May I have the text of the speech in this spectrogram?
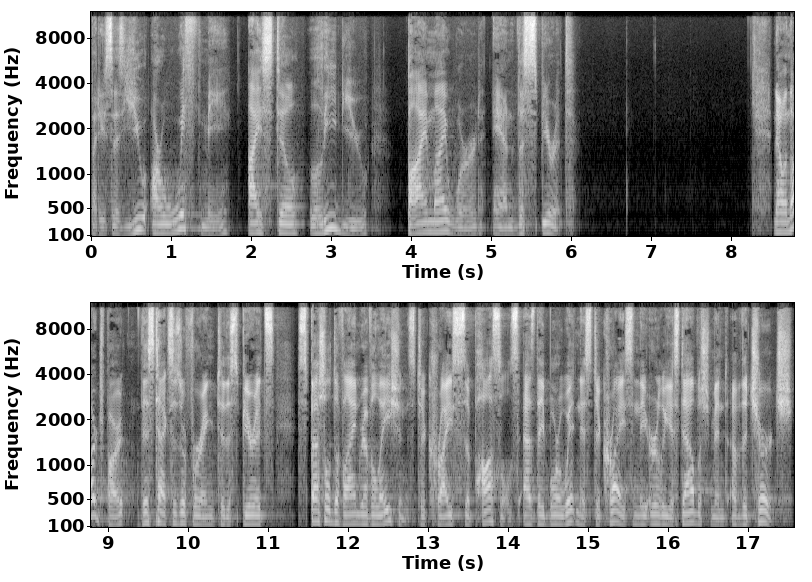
but he says, You are with me. I still lead you by my word and the Spirit. Now, in large part, this text is referring to the Spirit's special divine revelations to Christ's apostles as they bore witness to Christ in the early establishment of the church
